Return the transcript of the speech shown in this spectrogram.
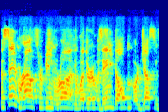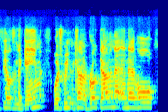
the same routes were being run, whether it was Andy Dalton or Justin Fields in the game, which we kind of broke down in that in that whole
